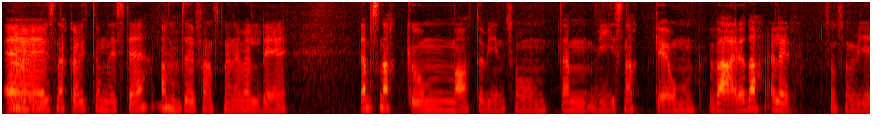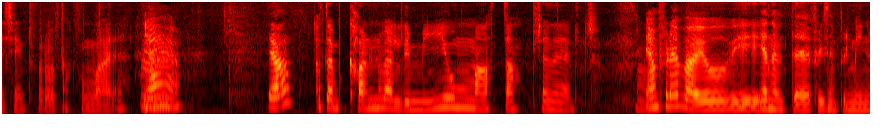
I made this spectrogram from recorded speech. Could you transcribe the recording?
Eh, vi snakka litt om det i sted, at mm. franskmenn er veldig De snakker om mat og vin som om de, vi snakker om været, da. Eller sånn som vi er kjent for å snakke om været. Ja, ja. Ja, At de kan veldig mye om mat, da, generelt. Ja, for det var jo, vi, Jeg nevnte f.eks. min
